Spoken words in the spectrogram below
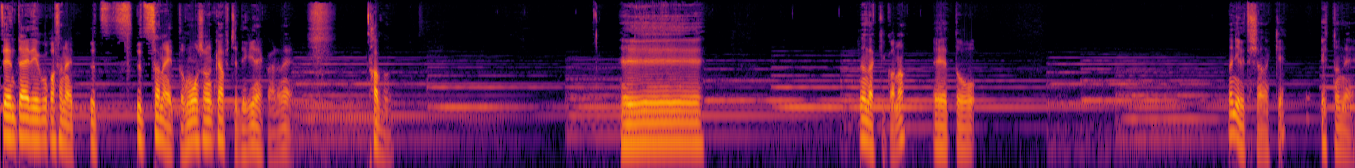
全体で動かさない、映さないとモーションキャプチャーできないからね。多分。へえ。なんだっけかなえっ、ー、と、何言うてしたんだっけ？えっとね。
